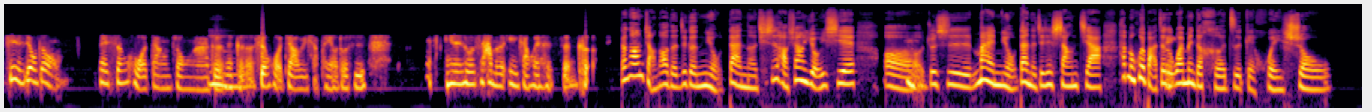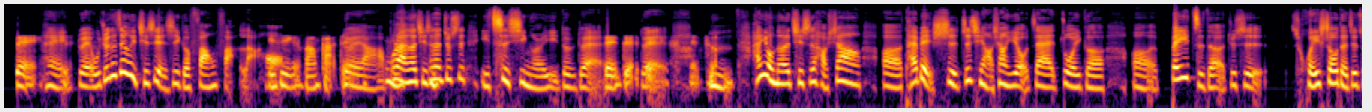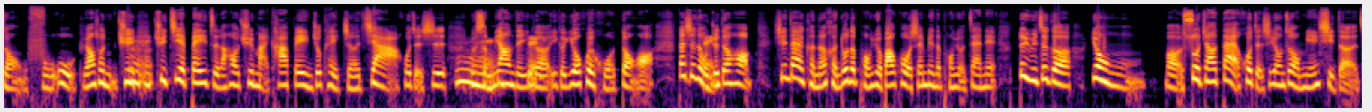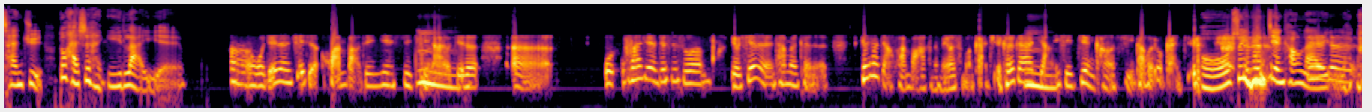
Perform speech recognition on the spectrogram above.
其实用这种在生活当中啊的那个生活教育，小朋友都是应该说是他们的印象会很深刻。刚刚讲到的这个扭蛋呢，其实好像有一些呃，就是卖扭蛋的这些商家，他们会把这个外面的盒子给回收。对，嘿，对，我觉得这个其实也是一个方法啦，也是一个方法。对啊，不然呢，其实呢就是一次性而已，对不对？对对对，嗯，还有呢，其实好像呃，台北市之前好像也有在做一个呃杯子的，就是。回收的这种服务，比方说你去去借杯子，然后去买咖啡，你就可以折价，或者是有什么样的一个一个优惠活动哦。但是呢，我觉得哈，现在可能很多的朋友，包括我身边的朋友在内，对于这个用呃塑胶袋或者是用这种免洗的餐具，都还是很依赖耶。嗯，我觉得其实环保这件事情啊，我觉得呃。我我发现就是说，有些人他们可能跟他讲环保，他可能没有什么感觉；，可是跟他讲一些健康的事情，他会有感觉。哦，所以用 健康来对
